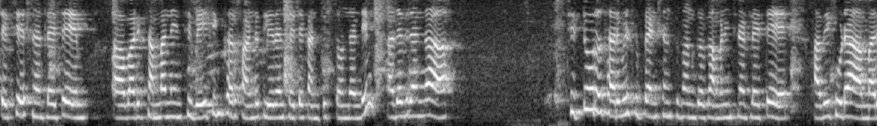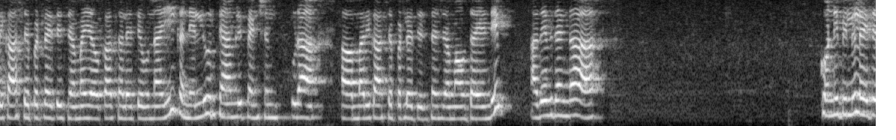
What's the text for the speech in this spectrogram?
చెక్ చేసినట్లయితే వాటికి సంబంధించి వెయిటింగ్ ఫర్ ఫండ్ క్లియరెన్స్ అయితే కనిపిస్తోందండి. అదేవిధంగా చిత్తూరు సర్వీస్ పెన్షన్స్ కనుక గమనించినట్లయితే అవి కూడా మరి కాసేపట్లో అయితే జమ అయ్యే అవకాశాలు అయితే ఉన్నాయి. ఇక నెల్లూరు ఫ్యామిలీ పెన్షన్స్ కూడా మరి కాసేపట్లో అయితే జమ అవుతాయండి. అదేవిధంగా కొన్ని బిల్లులు అయితే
